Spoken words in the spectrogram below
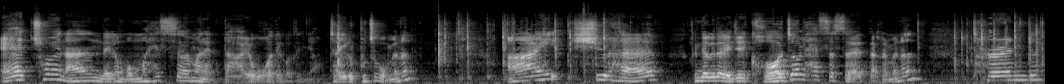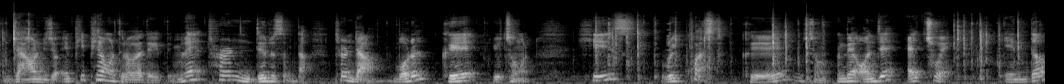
애초에 나는 내가 뭐뭐 했어야만 했다. 요거가 되거든요. 자, 이걸 붙여보면은 I should have. 근데 여기다가 이제 거절했었어야 했다. 그러면은 turned down이죠. pp형을 들어가야 되기 때문에 turned를 씁니다. turn down. 뭐를? 그의 요청을. his request. 그의 요청. 근데 언제? 애초에. in the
